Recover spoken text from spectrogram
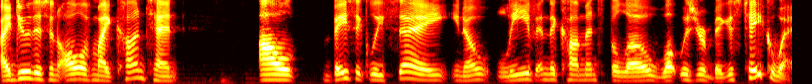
I do this in all of my content. I'll basically say, you know, leave in the comments below what was your biggest takeaway.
